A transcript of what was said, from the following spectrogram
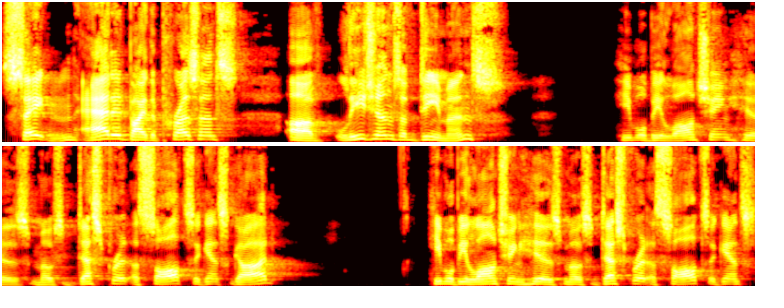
Satan, added by the presence of legions of demons, he will be launching his most desperate assaults against God. He will be launching his most desperate assaults against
